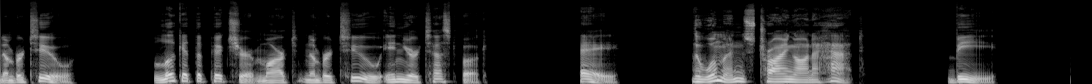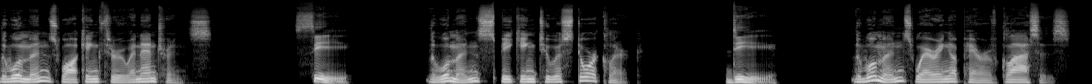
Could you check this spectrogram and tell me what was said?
Number 2. Look at the picture marked number 2 in your test book. A, The woman's trying on a hat. B, The woman's walking through an entrance. C, The woman's speaking to a store clerk. D. The woman's wearing a pair of glasses.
